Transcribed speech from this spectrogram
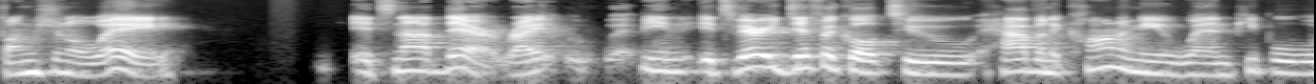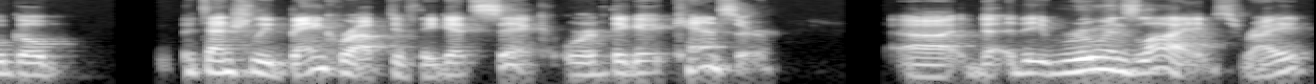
functional way it's not there right? I mean it's very difficult to have an economy when people will go potentially bankrupt if they get sick or if they get cancer. Uh, that, it ruins lives right?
